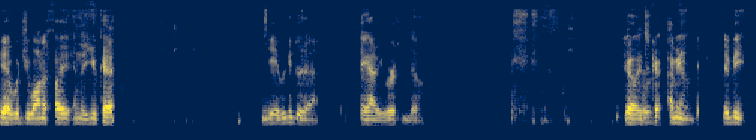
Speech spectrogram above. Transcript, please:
yeah, would you want to fight in the UK? Yeah, we could do that. It gotta be worth it though. Yeah, it's. I mean, it'd be.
